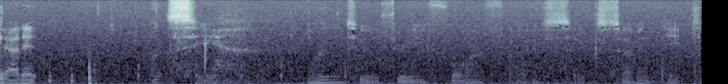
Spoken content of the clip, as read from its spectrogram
back at it. Let's see. One, two, three, four, five, six, seven, eight.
